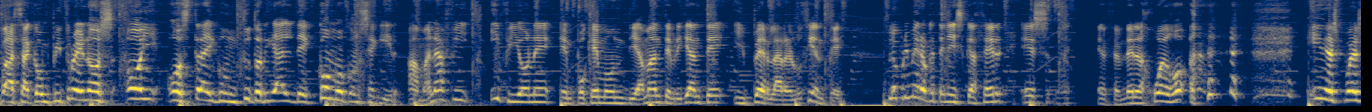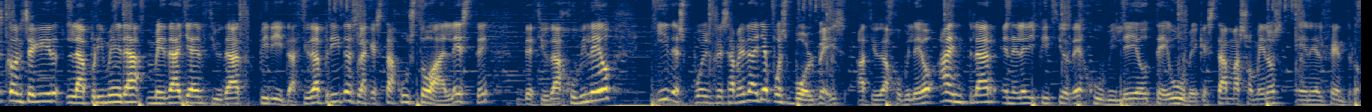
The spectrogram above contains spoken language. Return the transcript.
pasa compitruenos? Hoy os traigo un tutorial de cómo conseguir a Manafi y Fione en Pokémon Diamante Brillante y Perla Reluciente. Lo primero que tenéis que hacer es encender el juego y después conseguir la primera medalla en Ciudad Pirita. Ciudad Pirita es la que está justo al este de Ciudad Jubileo y después de esa medalla pues volvéis a Ciudad Jubileo a entrar en el edificio de Jubileo TV que está más o menos en el centro.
